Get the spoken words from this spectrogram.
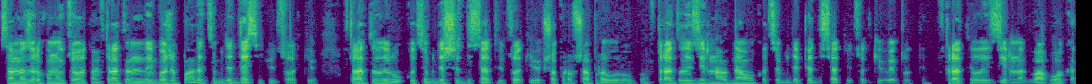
Саме за рахунок цього там втратили, не дай Боже, палець, це буде 10%. Втратили руку, це буде 60%, якщо правша праву руку. Втратили зір на одне око, це буде 50% виплати. Втратили зір на два ока.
